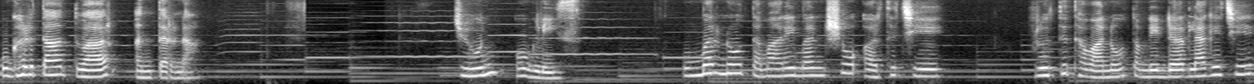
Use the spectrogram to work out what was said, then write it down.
ઉઘડતા દ્વાર અંતરના. જૂન ઓગણીસ. ઉંમરનો તમારે મન શું અર્થ છે? વૃદ્ધ થવાનો તમને ડર લાગે છે?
